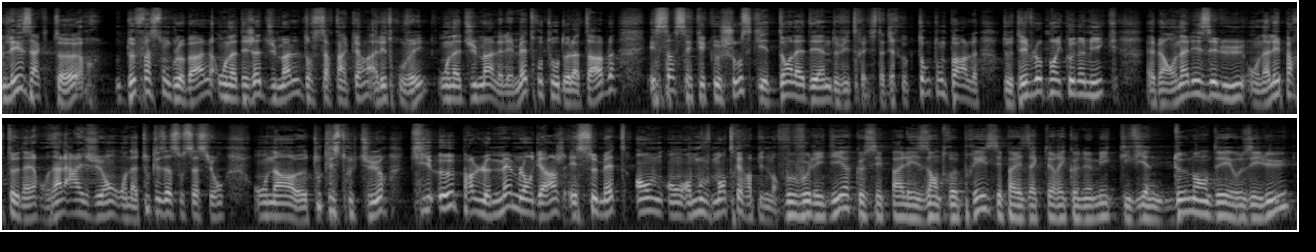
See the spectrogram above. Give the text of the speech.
les acteurs, de façon globale, on a déjà du mal, dans certains cas, à les trouver. On a du mal à les mettre autour de la table. Et ça, c'est quelque chose qui est dans l'ADN de Vitré. C'est-à-dire que quand on parle de développement économique, eh bien, on a les élus, on a les partenaires, on a la région, on a toutes les associations, on a euh, toutes les structures qui, eux, parlent le même langage et se mettent en, en, en mouvement très rapidement. Vous voulez dire que c'est pas les entreprises, c'est pas les acteurs économiques qui viennent demander aux élus,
